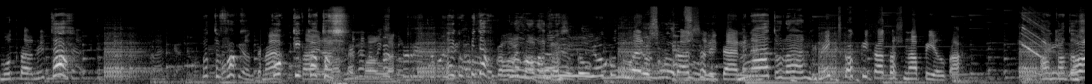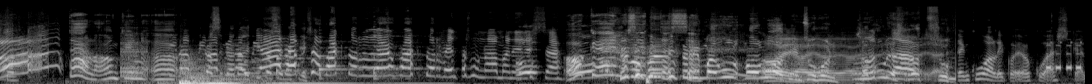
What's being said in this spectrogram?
mutta nyt... Täh? Ehkä- What the fuck? Mä Kokki katos. Eiku mitä? Alkaa. Joku tulee mun kanssani tänne. Minä tulen. Miksi kokki katos napilta? Ai katosta. Täällä onkin... Napi, sinä näit? Kuka ää, sä napi, näkit? se on Vaktor, Vaktor, ventä sun naaman edessä. Okei, no Hyvä sitten Petteri, se. mä, luotin suhun. Sä oot uljas ratsu. Joten kuoliko joku äsken?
